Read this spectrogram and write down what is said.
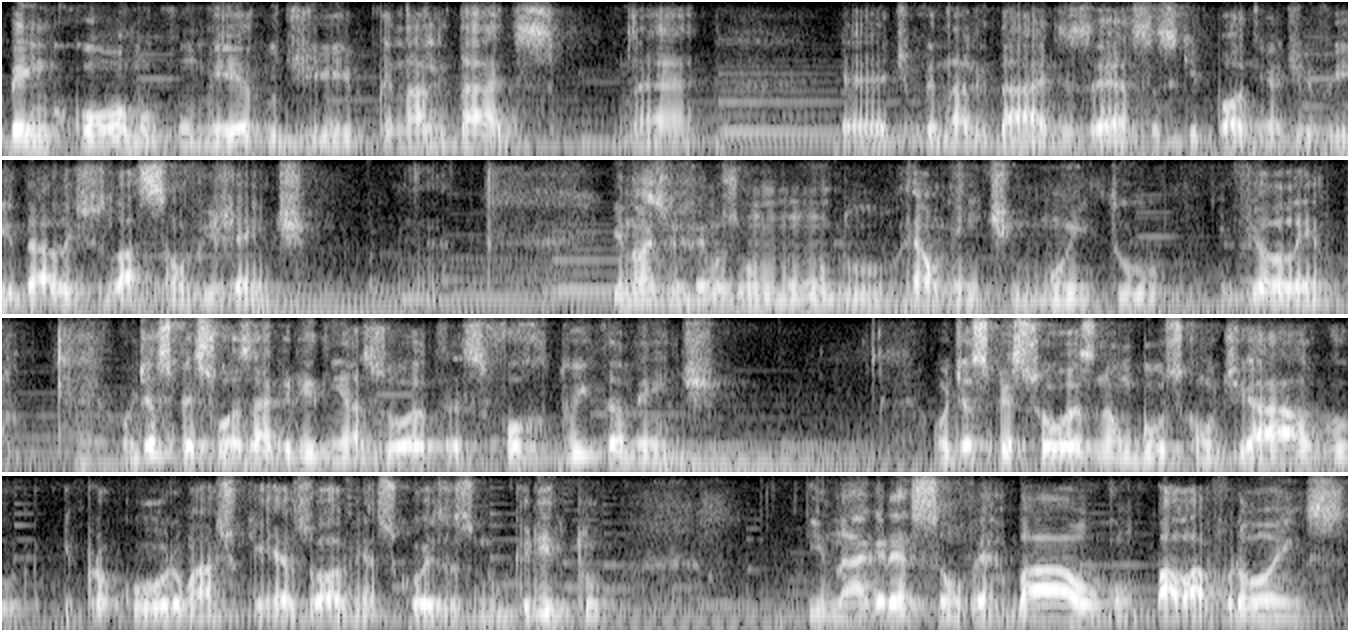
bem como com medo de penalidades, né? É, de penalidades essas que podem advir da legislação vigente. Né? E nós vivemos num mundo realmente muito violento, onde as pessoas agridem as outras fortuitamente onde as pessoas não buscam o diálogo e procuram, acho que resolvem as coisas no grito e na agressão verbal, com palavrões.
